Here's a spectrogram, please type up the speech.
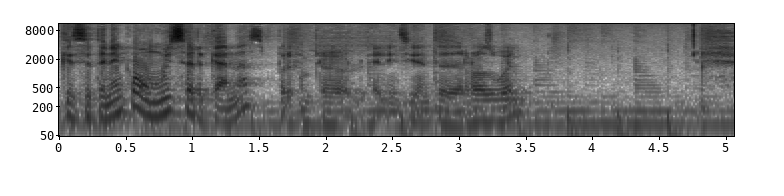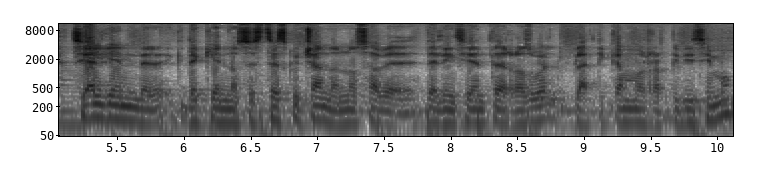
que se tenían como muy cercanas, por ejemplo, el incidente de Roswell, si alguien de, de quien nos esté escuchando no sabe del incidente de Roswell, platicamos rapidísimo.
